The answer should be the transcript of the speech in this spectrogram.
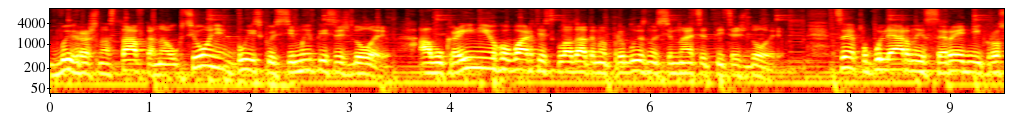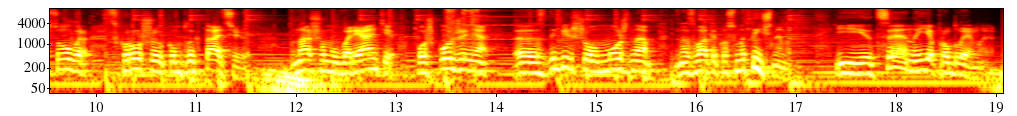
Виграшна ставка на аукціоні близько 7 тисяч доларів, а в Україні його вартість складатиме приблизно 17 тисяч доларів. Це популярний середній кросовер з хорошою комплектацією. В нашому варіанті пошкодження е, здебільшого можна назвати косметичними, і це не є проблемою.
